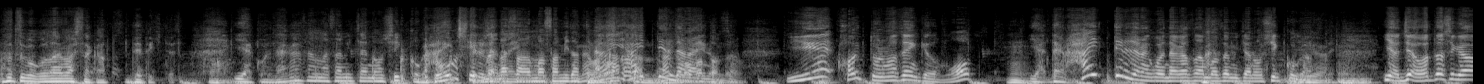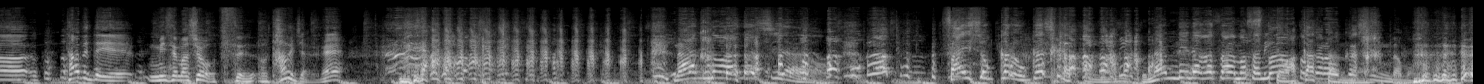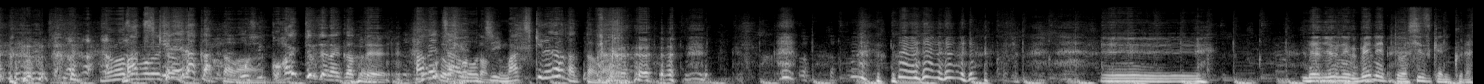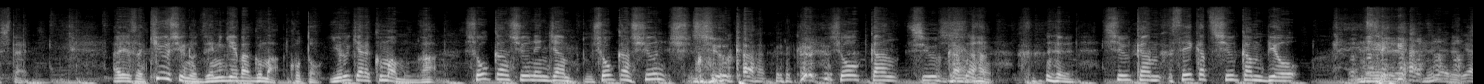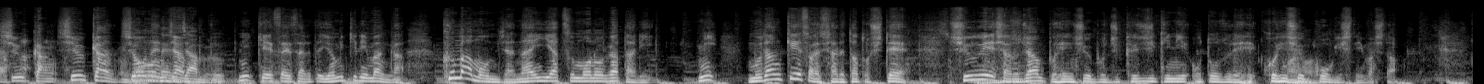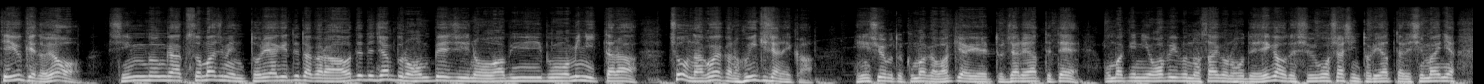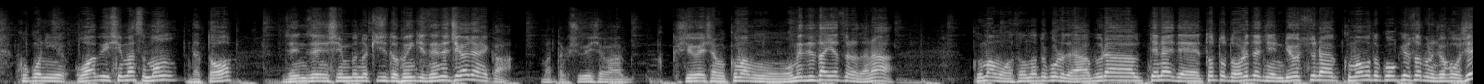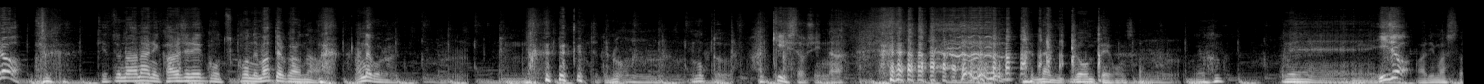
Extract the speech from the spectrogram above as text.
不都合ございましたか?」って出てきてさ「いやこれ長澤まさみちゃんのおしっこがす。入っどうしててるじゃない長澤まさみだって分か何った入ってんじゃないでわかいえ入っておりませんけども、うん。いやだから入ってるじゃないこれ長澤まさみちゃんのおしっこがって。いやいやじゃあ私が食べてみせましょうっつって食べちゃうよね。何の話だよ。最初っからおかしかったんだずっと。なんで長澤まさみって分かったんだよ。しいんだもん 待ちきれなかったわおしっこ入ってるじゃないかって食べちゃうオチ 待ちきれなかったわ。えー、ラジオネームベネットは静かに暮らしたい有吉さん九州のゼニゲバグマことゆるキャラくまモンが召喚周年ジャンプ召喚周習慣。召喚。習慣習慣生活習慣病。習慣週刊少年ジャンプに掲載された読み切り漫画「くまモンじゃないやつ物語」に無断掲載されたとして集英社のジャンプ編集部を直々に訪れ編集部抗議していました、って言うけどよ新聞がクソ真面目に取り上げてたから慌ててジャンプのホームページのお詫び文を見に行ったら超和やかな雰囲気じゃねえか編集部と熊が和気あいあいとじゃれ合ってて、おまけにお詫び文の最後の方で笑顔で集合写真撮り合ったり、しまいには、ここにお詫びしますもん、だと、全然新聞の記事と雰囲気全然違うじゃないか。全く集英社は、集英社も熊もおめでたい奴らだな。熊もそんなところで油売ってないで、とっとと俺たちに良質な熊本高級サブの情報を教えろケツの穴にからしれっこを突っ込んで待ってるからな。なんだこれ。うん。ちょっとろ、うん。もっとはっきりしてほしいな。何？論点をですか？ねえ、以上。ありました。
